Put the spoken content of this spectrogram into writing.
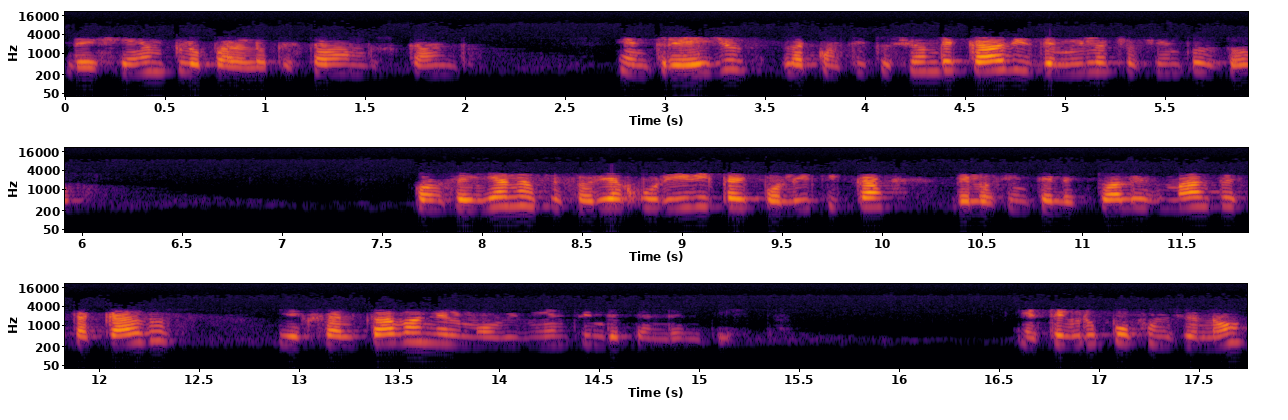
de ejemplo para lo que estaban buscando, entre ellos la Constitución de Cádiz de 1802. Conseguían asesoría jurídica y política de los intelectuales más destacados y exaltaban el movimiento independentista. Este grupo funcionó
